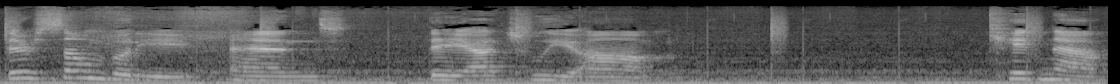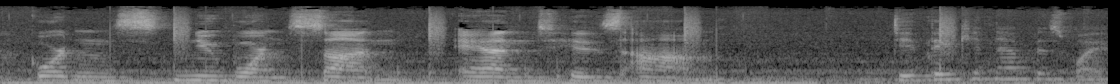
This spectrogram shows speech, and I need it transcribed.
there's somebody and they actually um kidnap Gordon's newborn son and his um did they kidnap his wife?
